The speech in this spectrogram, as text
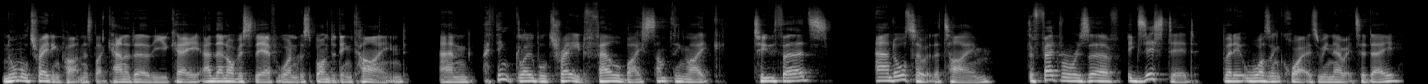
normal trading partners like Canada, the UK, and then obviously everyone responded in kind. And I think global trade fell by something like two thirds. And also at the time, the Federal Reserve existed, but it wasn't quite as we know it today.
